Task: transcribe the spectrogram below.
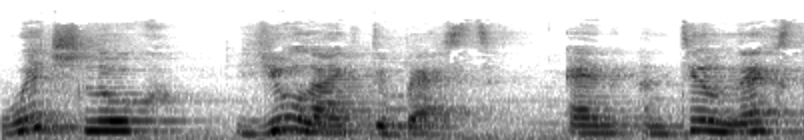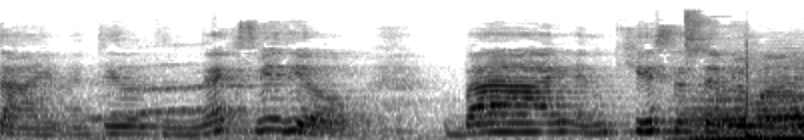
which look you like the best. And until next time, until the next video, bye and kisses everyone.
